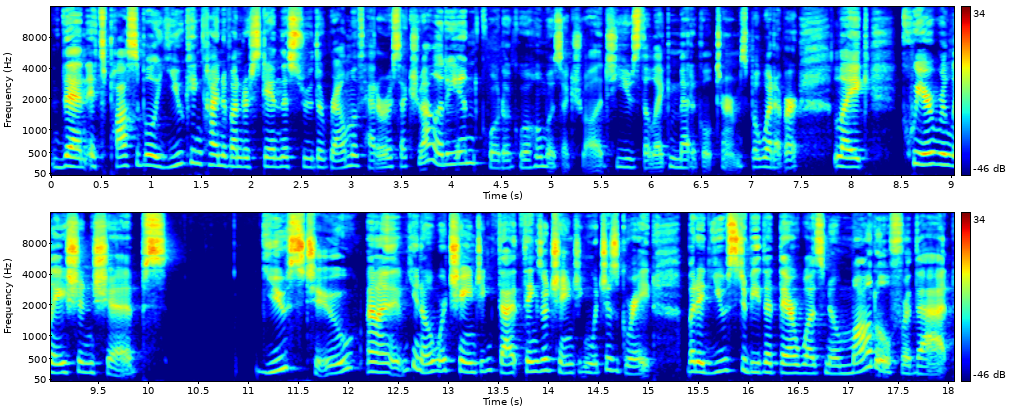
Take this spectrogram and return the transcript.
then it's possible you can kind of understand this through the realm of heterosexuality and quote unquote homosexuality, to use the like medical terms, but whatever. Like queer relationships used to and i you know we're changing that things are changing which is great but it used to be that there was no model for that.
